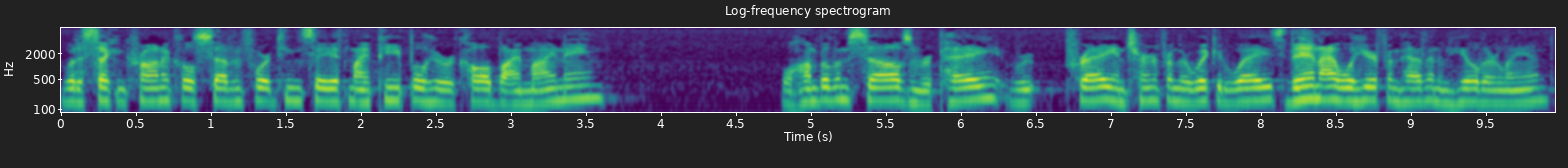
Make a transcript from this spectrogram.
What does Second Chronicles 7:14 say? If my people who are called by my name will humble themselves and repay, re- pray and turn from their wicked ways, then I will hear from heaven and heal their land.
